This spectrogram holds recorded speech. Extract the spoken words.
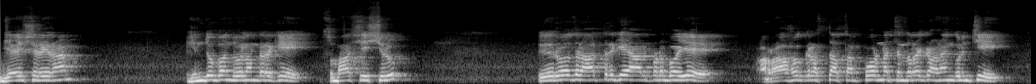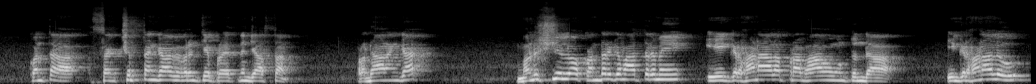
జై శ్రీరామ్. హిందూ బంధువులందరికీ శుభాశిష్యులు ఈరోజు రాత్రికి ఏర్పడబోయే రాహుగ్రస్త సంపూర్ణ చంద్రగ్రహణం గురించి కొంత సంక్షిప్తంగా వివరించే ప్రయత్నం చేస్తాను ప్రధానంగా మనుష్యుల్లో కొందరికి మాత్రమే ఈ గ్రహణాల ప్రభావం ఉంటుందా? ఈ గ్రహణాలు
